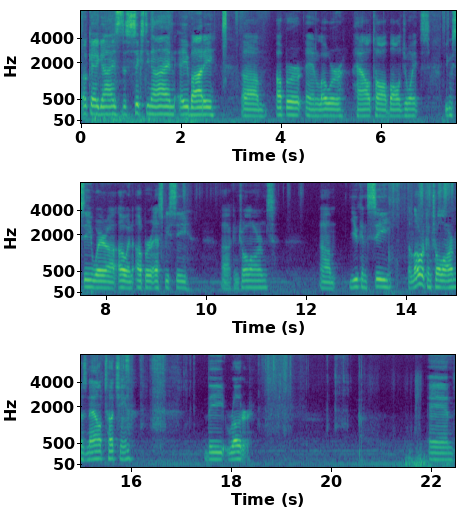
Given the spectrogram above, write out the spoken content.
Okay guys, the 69 A-body, um, upper and lower Haltall ball joints. You can see where, uh, oh, and upper SPC uh, control arms. Um, you can see the lower control arm is now touching the rotor. And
